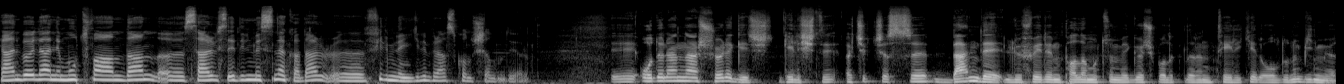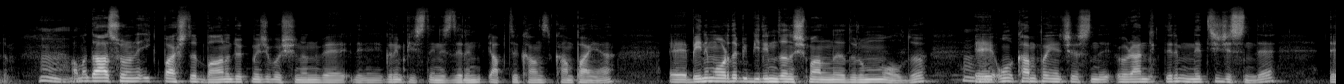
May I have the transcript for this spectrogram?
Yani böyle hani mutfağından e, servis edilmesine kadar e, filmle ilgili biraz konuşalım diyorum. E, o dönemler şöyle geç, gelişti. Açıkçası ben de lüferin, palamutun ve göç balıkların tehlikeli olduğunu bilmiyordum. Hmm. Ama daha sonra ilk başta Banu Dökmecibaşı'nın ve e, Greenpeace Denizler'in yaptığı kampanya... E, benim orada bir bilim danışmanlığı durumum oldu. Hmm. E, o kampanya içerisinde öğrendiklerim neticesinde... E,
